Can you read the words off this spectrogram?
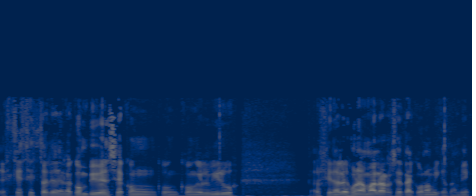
es que esta historia de la convivencia con, con, con el virus al final es una mala receta económica también.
